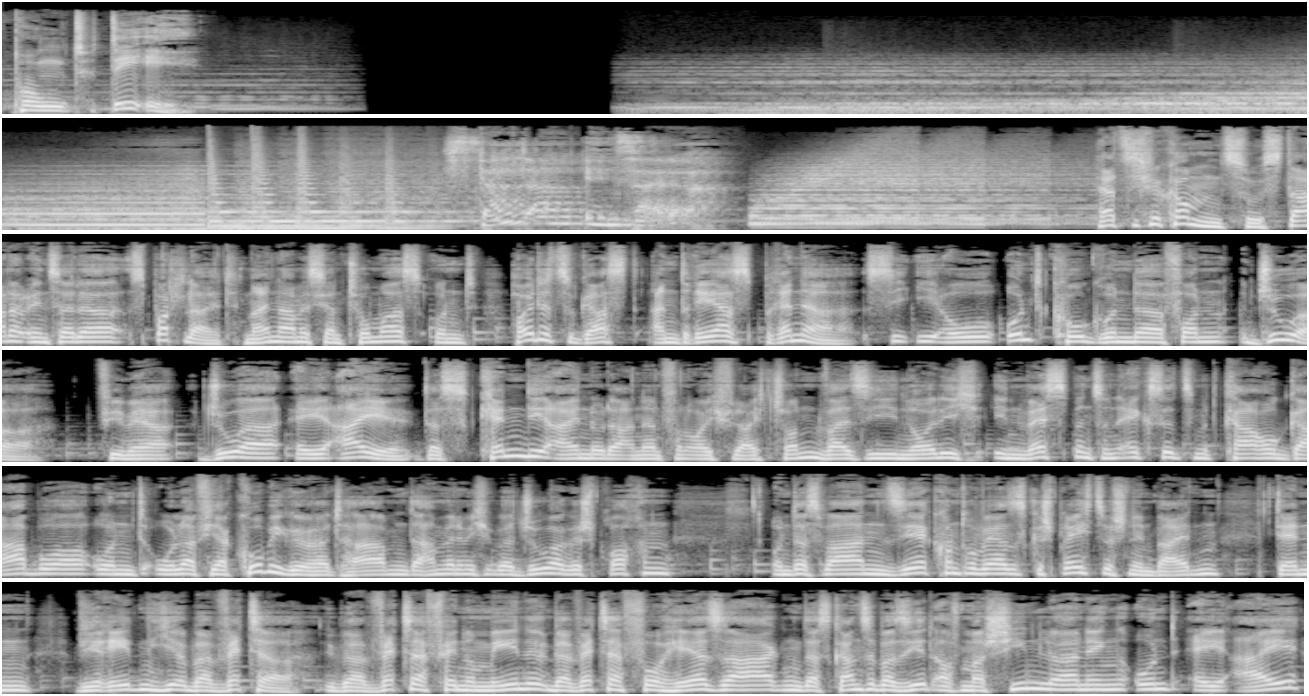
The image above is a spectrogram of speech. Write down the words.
f.de. Startup Insider. Herzlich willkommen zu Startup Insider Spotlight. Mein Name ist Jan Thomas und heute zu Gast Andreas Brenner, CEO und Co-Gründer von Jua vielmehr Jua AI. Das kennen die einen oder anderen von euch vielleicht schon, weil sie neulich Investments und Exits mit Caro Gabor und Olaf Jacobi gehört haben. Da haben wir nämlich über Jua gesprochen und das war ein sehr kontroverses Gespräch zwischen den beiden, denn wir reden hier über Wetter, über Wetterphänomene, über Wettervorhersagen. Das Ganze basiert auf Machine Learning und AI.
